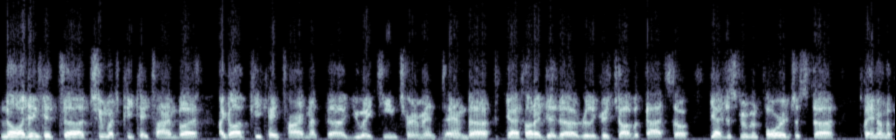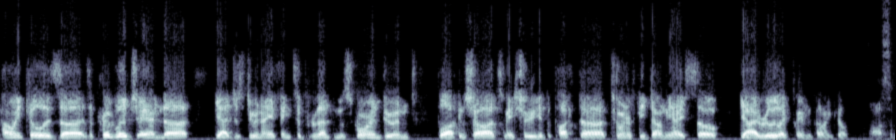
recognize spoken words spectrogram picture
No, I didn't get uh, too much PK time, but I got PK time at the U18 tournament, mm-hmm. and uh, yeah, I thought I did a really great job with that. So yeah, just moving forward, just uh, playing on the penalty kill is uh, is a privilege, and uh, yeah, just doing anything to prevent them from scoring, doing blocking shots, make sure you get the puck uh, 200 feet down the ice. So yeah, I really like playing the penalty kill. Awesome,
